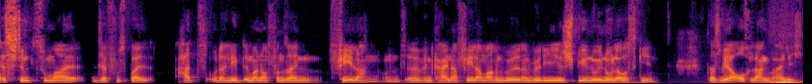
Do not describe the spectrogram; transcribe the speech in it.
es stimmt zumal, der Fußball hat oder lebt immer noch von seinen Fehlern. Und äh, wenn keiner Fehler machen würde, dann würde das Spiel 0-0 ausgehen. Das wäre auch langweilig.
